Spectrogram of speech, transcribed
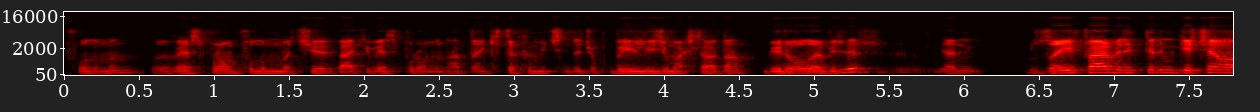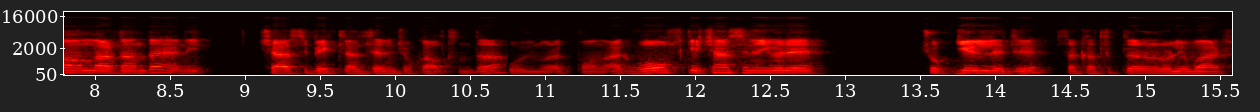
Fulham'ın West Brom Fulham maçı belki West Brom'un hatta iki takım içinde çok belirleyici maçlardan biri olabilir. Yani zayıf vermediklerim geçen alanlardan da yani Chelsea beklentilerin çok altında oyun olarak puan olarak. Wolves geçen seneye göre çok geriledi. Sakatlıkların rolü var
